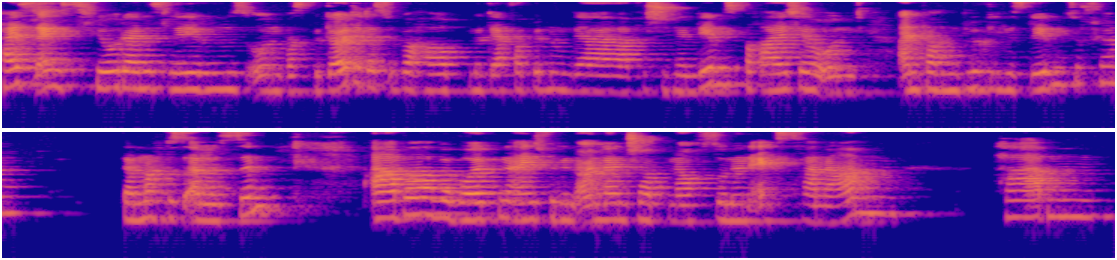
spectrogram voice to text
heißt eigentlich CEO deines Lebens und was bedeutet das überhaupt mit der Verbindung der verschiedenen Lebensbereiche und einfach ein glückliches Leben zu führen, dann macht das alles Sinn. Aber wir wollten eigentlich für den Online-Shop noch so einen extra Namen haben,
